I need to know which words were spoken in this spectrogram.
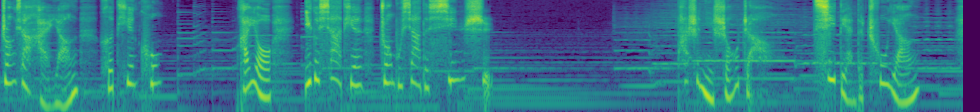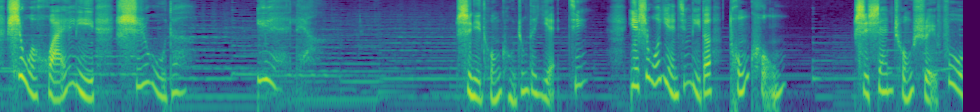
装下海洋和天空，还有一个夏天装不下的心事。它是你手掌七点的初阳。是我怀里十五的月亮，是你瞳孔中的眼睛，也是我眼睛里的瞳孔，是山重水复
